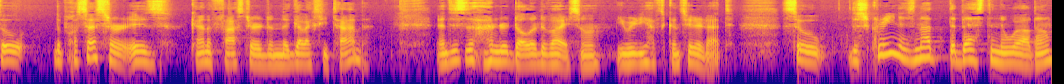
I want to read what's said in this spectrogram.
So the processor is kind of faster than the Galaxy Tab, and this is a hundred dollar device. Huh? You really have to consider that. So the screen is not the best in the world, huh?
